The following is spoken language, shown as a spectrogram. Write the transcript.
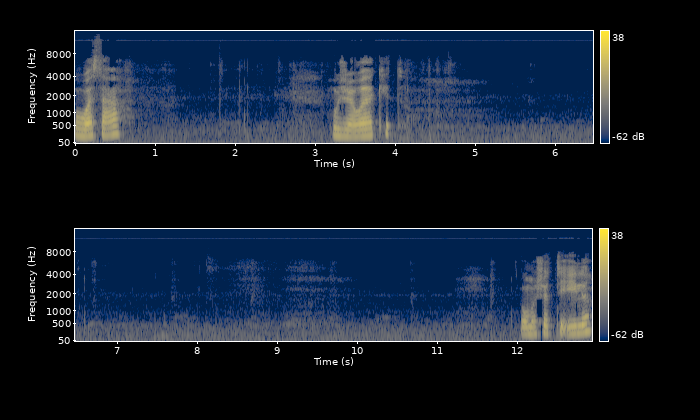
وواسعة وجواكت. وقماشات تقيلة.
